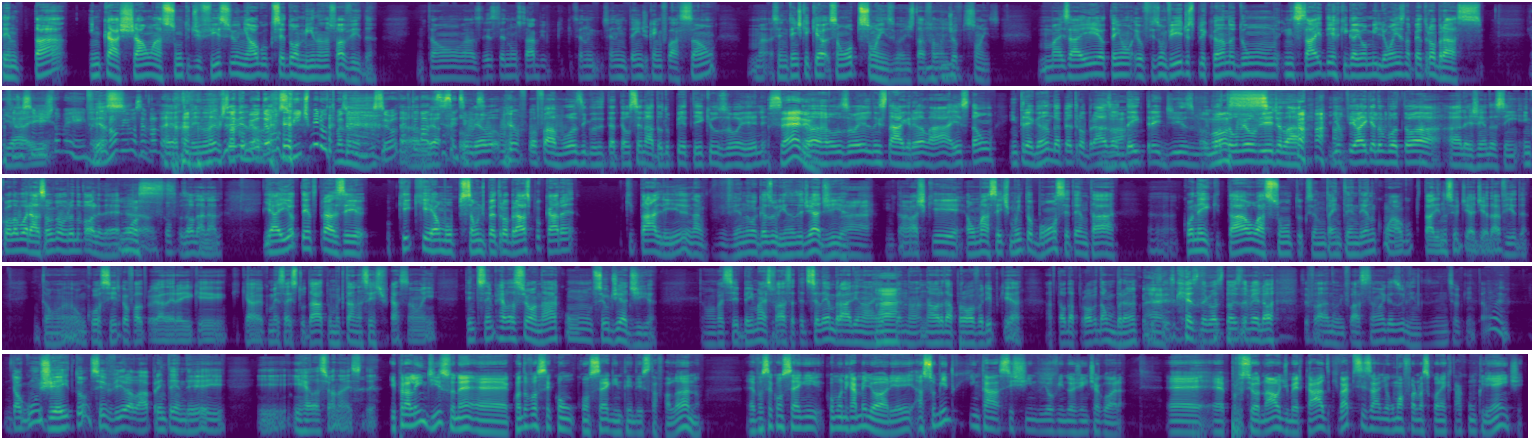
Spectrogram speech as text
tentar encaixar um assunto difícil em algo que você domina na sua vida. Então, às vezes você não sabe, você não, você não entende o que é inflação, você não entende o que que é- são opções, a gente estava falando de Uhum. opções. Mas aí eu tenho, eu fiz um vídeo explicando de um insider que ganhou milhões na Petrobras. Eu E fiz esse aí- vídeo também, mas Fez? eu não vi você fazer. É, eu também não lembro de Só ter que o meu deu uns 20 minutos, mais ou menos. O seu deve ter Não, dado o meu- 60 o segundos. meu, o meu ficou famoso, inclusive tem até o senador do PT que usou ele. Sério? Aham, usou ele no Instagram lá. Eles estão entregando a Petrobras Ah. ao day tradismo. E Nossa. botou o meu vídeo lá. e o pior é que ele não botou a, a legenda assim, em colaboração com o Bruno Paulinelli. Nossa. É, confusão danada. E aí eu tento trazer o que, que é uma opção de Petrobras pro cara que tá ali, né, vivendo a gasolina do dia a dia. Ah, Então, eu acho que é um macete muito bom você tentar ah, conectar o assunto que você não está entendendo com algo que está ali no seu dia a dia da vida. Então, é um conselho que eu falo para a galera aí que, que quer começar a estudar, a turma que está na certificação aí, tente sempre relacionar com o seu dia a dia. Então, vai ser bem mais fácil até de você lembrar ali na época, Ah. na, na hora da prova ali, porque a, a tal da prova dá um branco, É. você esquece o negócio, então isso é melhor você falar, ah, não, inflação é gasolina, gasolina, não sei o quê. Então, de algum jeito, se vira lá para entender e, e, e relacionar isso daí. E para além disso, né, é, quando você con- consegue entender o que está falando, é, você consegue comunicar melhor. E aí, assumindo que quem está assistindo e ouvindo a gente agora é, é profissional de mercado, que vai precisar de alguma forma se conectar com o cliente,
